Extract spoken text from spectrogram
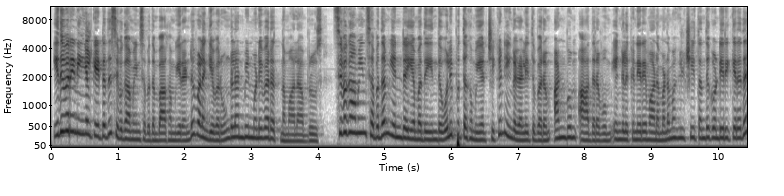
இதுவரை நீங்கள் கேட்டது சிவகாமியின் சபதம் பாகம் இரண்டு. வழங்கியவர் உங்கள் அன்பின் முனைவர் ரத்னமாலா புரூஸ். சிவகாமியின் சபதம் என்ற எமது இந்த ஒலிப்புத்தக முயற்சிக்கு நீங்கள் அளித்து வரும் அன்பும் ஆதரவும் எங்களுக்கு நிறைவான மனமகிழ்ச்சி தந்து கொண்டிருக்கிறது.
